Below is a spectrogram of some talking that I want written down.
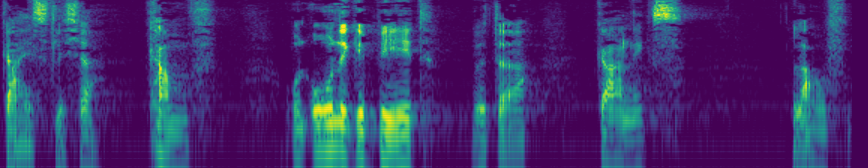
geistlicher Kampf. Und ohne Gebet wird da gar nichts laufen.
